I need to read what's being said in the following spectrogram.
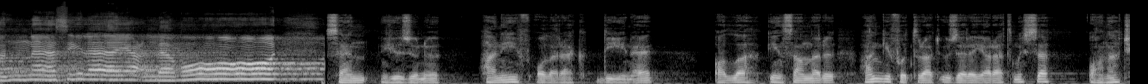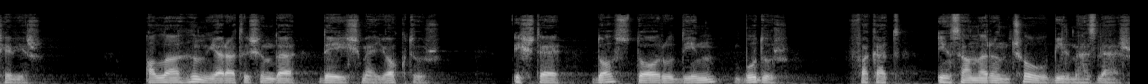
الناس لا يعلمون Sen yüzünü Hanif olarak dine, Allah insanları hangi fıtrat üzere yaratmışsa ona çevir. Allah'ın yaratışında değişme yoktur. İşte dost doğru din budur. Fakat insanların çoğu bilmezler.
